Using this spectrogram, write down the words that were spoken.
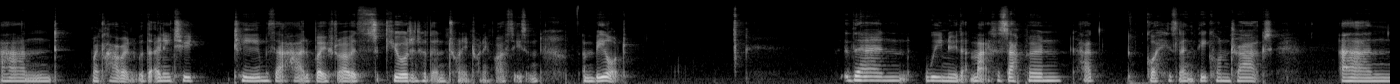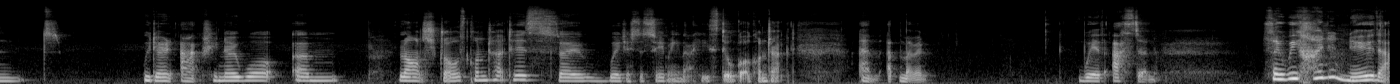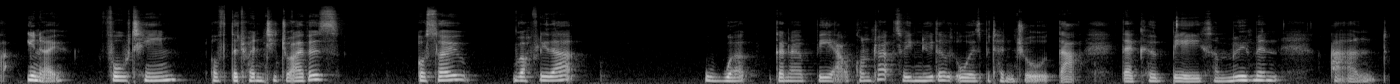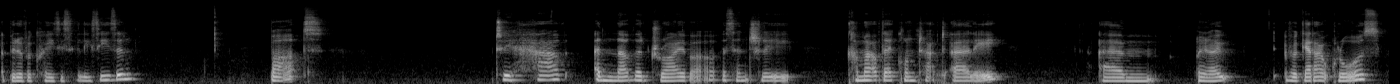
and McLaren, were the only two teams that had both drivers secured until the 2025 season and beyond. Then we knew that Max Verstappen had got his lengthy contract, and we don't actually know what um, Lance Stroll's contract is, so we're just assuming that he's still got a contract um, at the moment with Aston. So we kind of knew that, you know, 14 of the 20 drivers or so, roughly that, were gonna be out of contract. So we knew there was always potential that there could be some movement and a bit of a crazy silly season. But to have another driver essentially come out of their contract early, um, you know, with a get out clause,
